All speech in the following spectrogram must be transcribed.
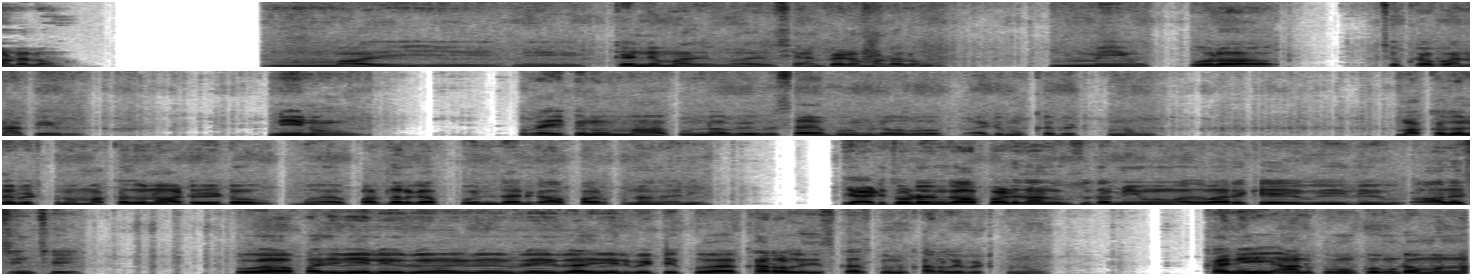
మండలం. మాది మీ మాది మాది శాంపేట మండలం. మేము కోల చక్రపాణి నా పేరు. నేను రైతును మాకున్న వ్యవసాయ భూమిలో అటు ముక్క పెట్టుకున్నాము. మొక్కజొన్న పెట్టుకున్నాం మొక్కజొన్న అటో ఇటో పదలు కప్పుకొని దాన్ని కాపాడుకున్నాం కానీ ఈ అడి తోటను కాపాడడానికి కూడా మేము అదివరకే ఇది ఆలోచించి ఒక పదివేలు ఇరవై ఇరవై ఇరవై ఐదు వేలు పెట్టి కర్రలు తీసుకొచ్చుకుని కర్రలు పెట్టుకున్నాం. కానీ అనుకోకుండా మొన్న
